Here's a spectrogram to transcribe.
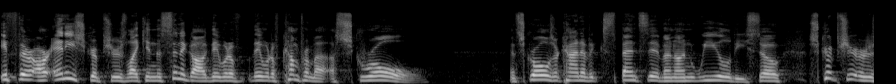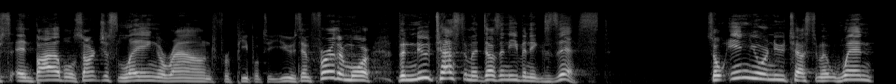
If there are any scriptures, like in the synagogue, they would have, they would have come from a, a scroll and scrolls are kind of expensive and unwieldy. So, scriptures and Bibles aren't just laying around for people to use. And furthermore, the New Testament doesn't even exist. So, in your New Testament, when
